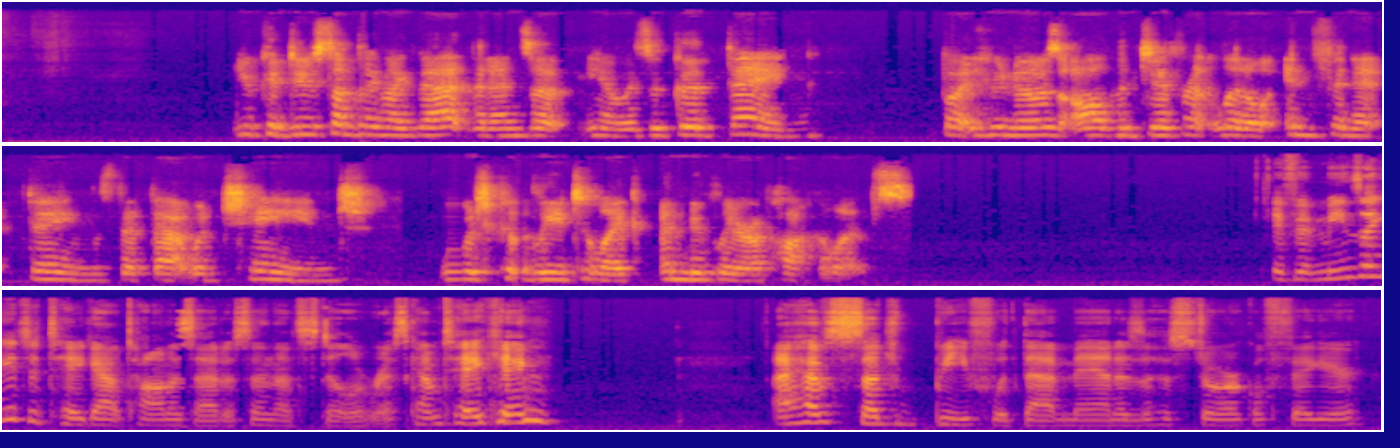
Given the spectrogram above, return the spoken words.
You could do something like that that ends up, you know, is a good thing, but who knows all the different little infinite things that that would change, which could lead to like a nuclear apocalypse. If it means I get to take out Thomas Edison, that's still a risk I'm taking. I have such beef with that man as a historical figure.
